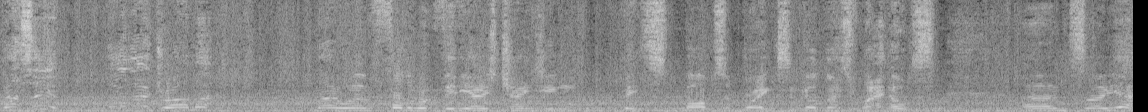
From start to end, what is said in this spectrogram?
that's it. No, no drama. No um, follow-up videos changing bits and bobs and brakes and God knows what else. Um, so yeah,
